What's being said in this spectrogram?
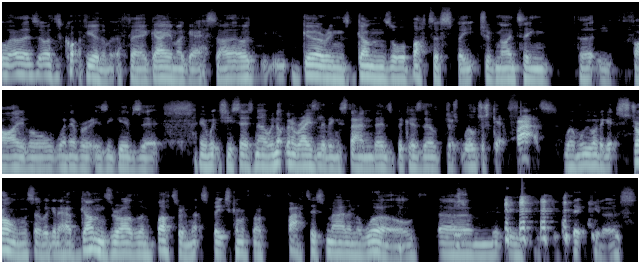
Well, there's, there's quite a few of them at a fair game, I guess. Uh, Goering's "Guns or Butter" speech of 1935 or whenever it is he gives it, in which he says, "No, we're not going to raise living standards because they'll just we'll just get fat when we want to get strong. So we're going to have guns rather than butter." And that speech coming from the fattest man in the world um, is ridiculous.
